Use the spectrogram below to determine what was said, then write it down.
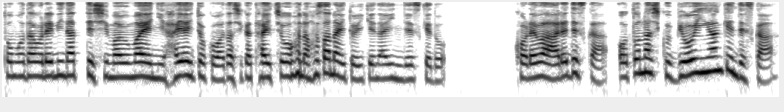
共倒れになってしまう前に早いとこ私が体調を治さないといけないんですけど、これはあれですか？おとなしく病院案件ですか？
